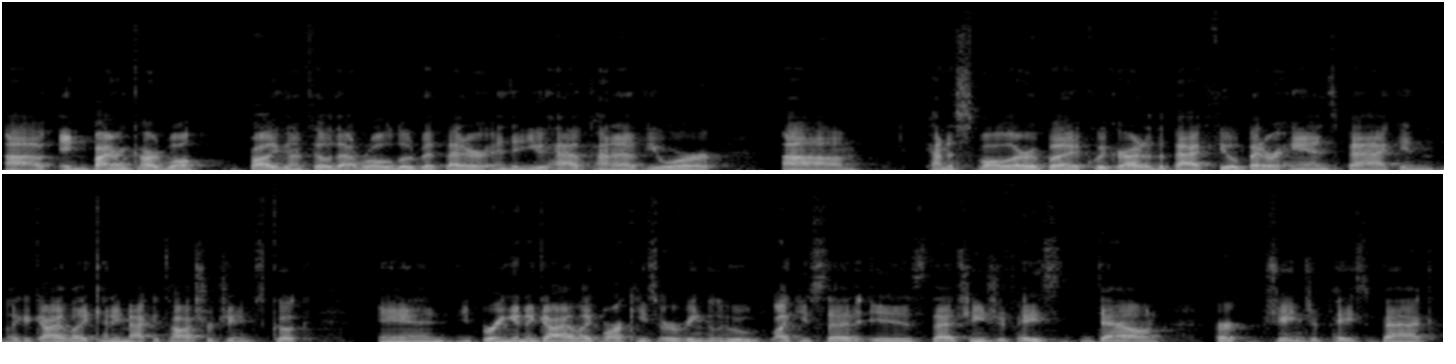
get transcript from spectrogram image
uh, and Byron Cardwell probably going to fill that role a little bit better, and then you have kind of your um, kind of smaller but quicker out of the backfield, better hands back, and like a guy like Kenny McIntosh or James Cook. And you bring in a guy like Mar'Keise Irving, who, like you said, is that change of pace down or change of pace back,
